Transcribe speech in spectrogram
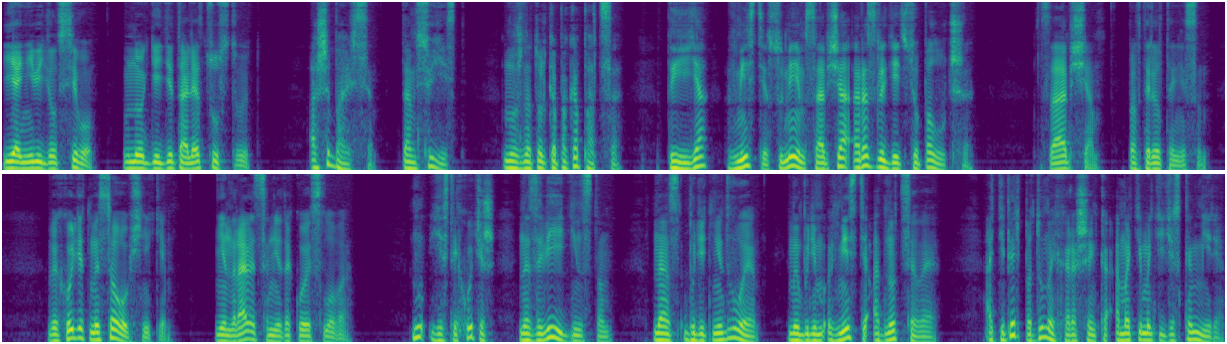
Я не видел всего. Многие детали отсутствуют. Ошибаешься. Там все есть. Нужно только покопаться. Ты и я вместе сумеем сообща разглядеть все получше. Сообща, повторил Теннисон. Выходит, мы сообщники. Не нравится мне такое слово. Ну, если хочешь, назови единством. Нас будет не двое, мы будем вместе одно целое. А теперь подумай хорошенько о математическом мире.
